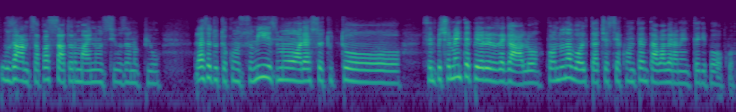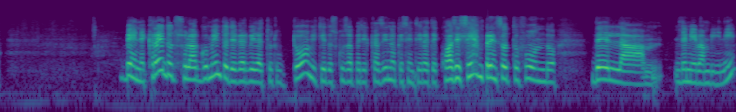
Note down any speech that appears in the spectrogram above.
usanza passata ormai non si usano più. Adesso è tutto consumismo, adesso è tutto semplicemente per il regalo, quando una volta ci si accontentava veramente di poco. Bene, credo sull'argomento di avervi detto tutto, vi chiedo scusa per il casino che sentirete quasi sempre in sottofondo della, dei miei bambini.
